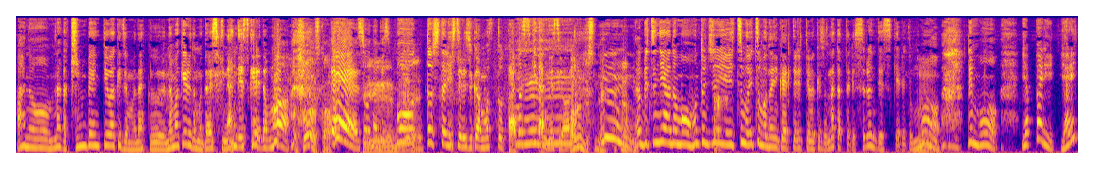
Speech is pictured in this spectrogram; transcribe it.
あの、なんか、勤勉っていうわけでもなく、怠けるのも大好きなんですけれども。そうなんですか？ええそうなんです。ぼーっとしたりしてる時間もとっても好きなんですよ。あるんですね。うん。別にあの、もう本当にいつもいつも何かやってるっていうわけじゃなかったりするんですけれども、うん、でも、やっぱり、やりたい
